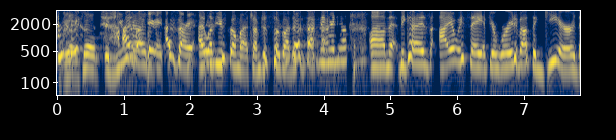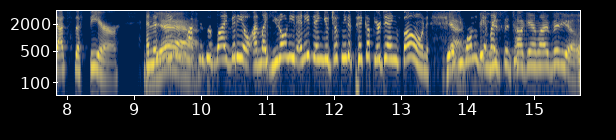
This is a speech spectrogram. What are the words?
You know, so if you I have love, i'm sorry. I love you so much. I'm just so glad this is happening right now. Um, because i always say if you're worried about the gear that's the fear and this yeah. same happens with live video. I'm like, you don't need anything. You just need to pick up your dang phone. Yeah. If you want to get like used to talking on live video.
